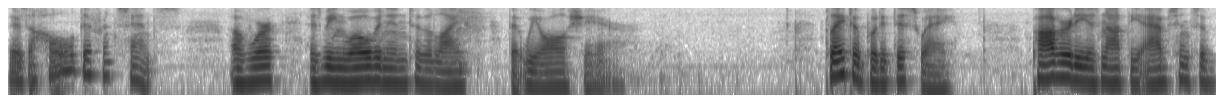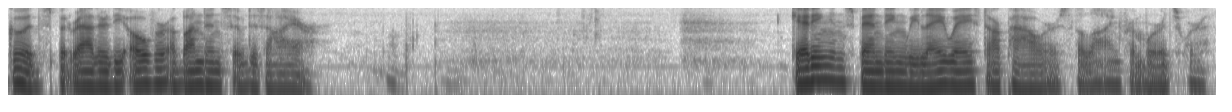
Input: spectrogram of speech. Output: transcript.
there's a whole different sense of work as being woven into the life that we all share. Plato put it this way Poverty is not the absence of goods, but rather the overabundance of desire. Getting and spending, we lay waste our powers, the line from Wordsworth.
